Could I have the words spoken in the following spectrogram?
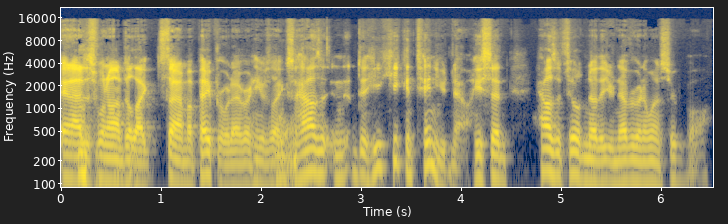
And I just went on to like sign my paper or whatever. And he was like, so how's it? And he, he continued now. He said, how's it feel to know that you're never going to win a Super Bowl?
